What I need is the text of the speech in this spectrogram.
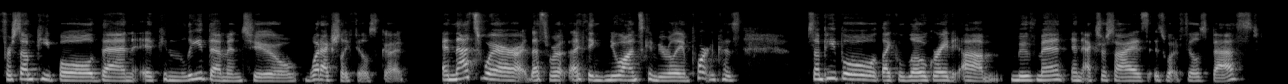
for some people, then it can lead them into what actually feels good. and that's where that's where i think nuance can be really important because some people like low grade um, movement and exercise is what feels best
